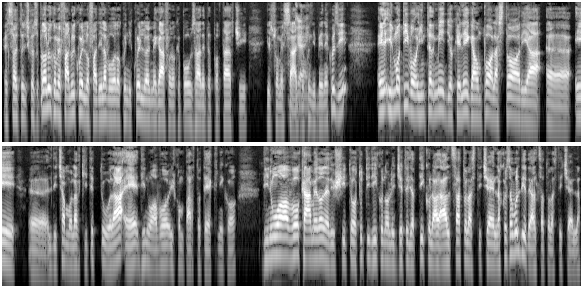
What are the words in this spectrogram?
è il solito discorso. Però lui come fa? Lui quello fa di lavoro, quindi quello è il megafono che può usare per portarci il suo messaggio, Ok. quindi bene così. E il motivo intermedio che lega un po' la storia eh, e eh, diciamo l'architettura è di nuovo il comparto tecnico. Di nuovo Cameron è riuscito, tutti dicono leggete gli articoli, ha alzato l'asticella. Cosa vuol dire ha alzato l'asticella?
